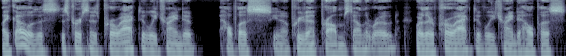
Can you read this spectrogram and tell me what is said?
like oh this this person is proactively trying to help us, you know, prevent problems down the road, or they're proactively trying to help us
